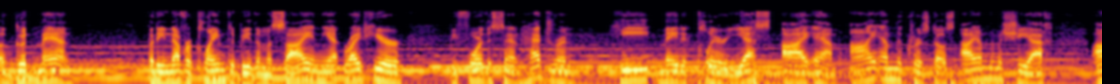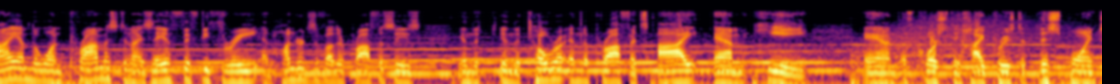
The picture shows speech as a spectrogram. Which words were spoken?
a good man, but he never claimed to be the Messiah. And yet, right here before the Sanhedrin, he made it clear yes, I am. I am the Christos. I am the Mashiach. I am the one promised in Isaiah 53 and hundreds of other prophecies in the, in the Torah and the prophets. I am He. And of course, the high priest at this point,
